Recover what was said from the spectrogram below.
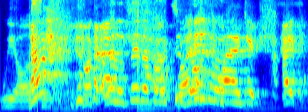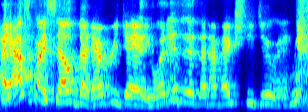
we also talked a little bit about what is it what i do? I, I ask myself that every day what is it that i'm actually doing?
